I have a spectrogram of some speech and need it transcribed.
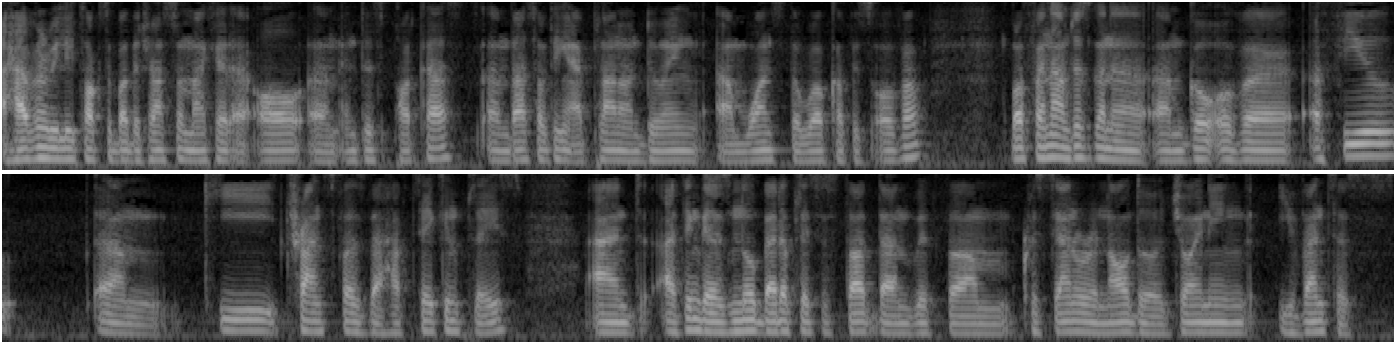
I haven't really talked about the transfer market at all um, in this podcast. Um, that's something I plan on doing um, once the World Cup is over. But for now, I'm just gonna um, go over a few um, key transfers that have taken place. And I think there's no better place to start than with um, Cristiano Ronaldo joining Juventus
